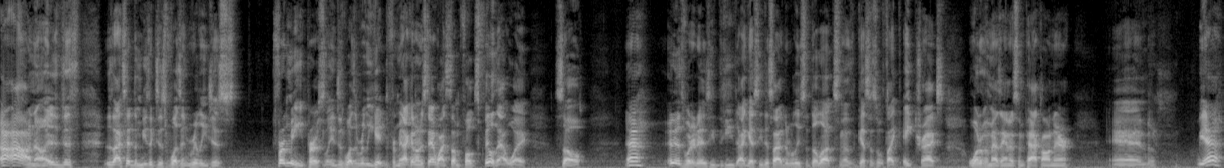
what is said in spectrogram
I, I don't know. It's just as I said, the music just wasn't really just for me personally. It just wasn't really hitting for me. I can understand why some folks feel that way. So, yeah, it is what it is. He, he I guess he decided to release a deluxe, and I guess this was like eight tracks. One of them has Anderson .Paak on there, and yeah,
